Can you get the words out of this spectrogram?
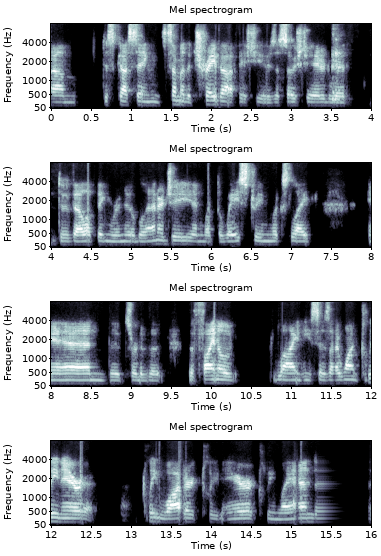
um, discussing some of the trade-off issues associated with developing renewable energy and what the waste stream looks like. And the sort of the, the final line, he says, I want clean air, clean water, clean air, clean land, uh,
